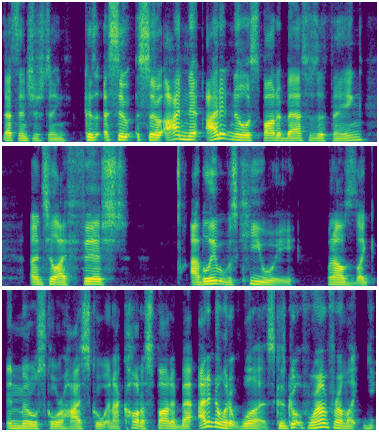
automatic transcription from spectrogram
That's interesting because so so I kn- I didn't know a spotted bass was a thing until I fished. I believe it was Keowee when I was like in middle school or high school, and I caught a spotted bass. I didn't know what it was because where I'm from, like you,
